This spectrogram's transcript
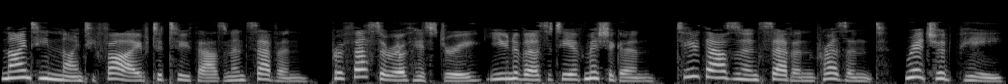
1995 to 2007. Professor of History, University of Michigan, 2007-present. Richard P.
